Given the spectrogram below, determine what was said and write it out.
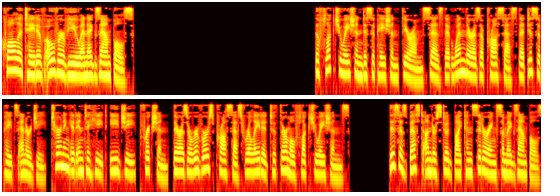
Qualitative overview and examples The fluctuation dissipation theorem says that when there is a process that dissipates energy, turning it into heat e.g., friction, there is a reverse process related to thermal fluctuations. This is best understood by considering some examples.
